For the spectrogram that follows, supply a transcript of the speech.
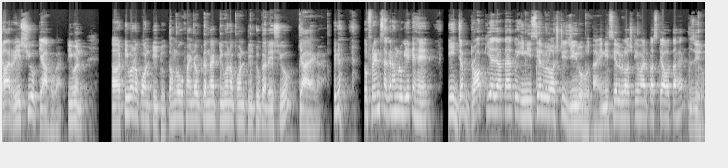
का रेशियो क्या होगा? T1 T one upon T two तो हम लोग को फाइंड आउट करना है T one upon T two का रेशियो क्या आएगा, ठीक है? तो फ्रेंड्स अगर हम लोग ये कहें कि जब ड्रॉप किया जाता है तो इनिशियल वेलोसिटी ज़ीरो होता है। इनिशियल वेलोसिटी हमारे पास क्या होता है? ज़ीरो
